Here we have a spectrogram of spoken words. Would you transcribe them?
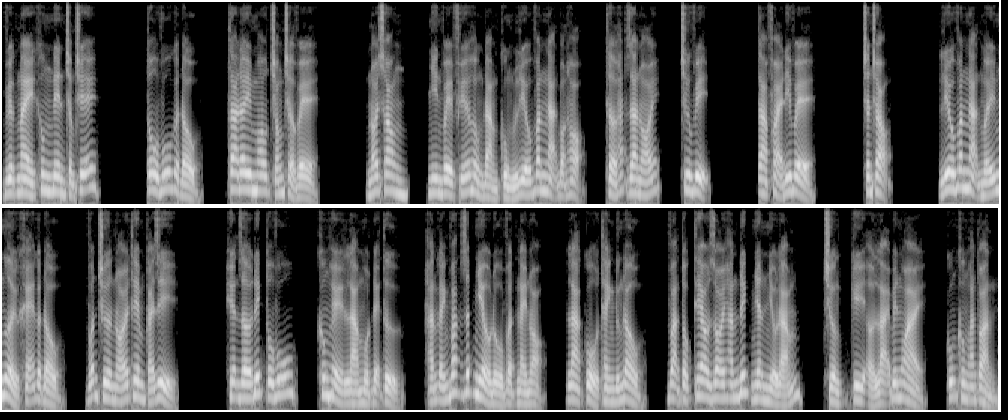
Việc này không nên chậm trễ. Tô Vũ gật đầu, ta đây mau chóng trở về. Nói xong, nhìn về phía hồng đàm cùng liếu văn ngạn bọn họ, thở hắt ra nói, chư vị, ta phải đi về. Trân trọng. Liêu văn ngạn mấy người khẽ gật đầu, vẫn chưa nói thêm cái gì. Hiện giờ đích Tô Vũ, không hề là một đệ tử, hắn gánh vác rất nhiều đồ vật này nọ, là cổ thành đứng đầu, vạn tộc theo dõi hắn đích nhân nhiều lắm, trường kỳ ở lại bên ngoài, cũng không an toàn.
